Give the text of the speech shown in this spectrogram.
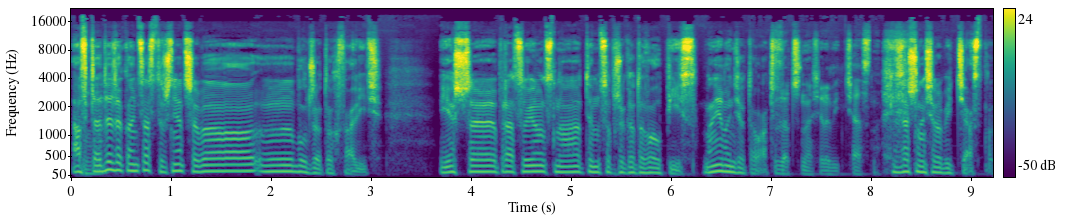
A uh-huh. wtedy do końca stycznia trzeba e, budżet uchwalić. Jeszcze pracując na tym, co przygotował PiS. No nie będzie to łatwe. Zaczyna się robić ciasno. Zaczyna się robić ciasno.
